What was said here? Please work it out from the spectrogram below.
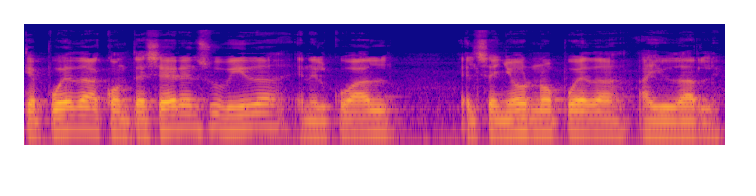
que pueda acontecer en su vida en el cual el Señor no pueda ayudarle.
